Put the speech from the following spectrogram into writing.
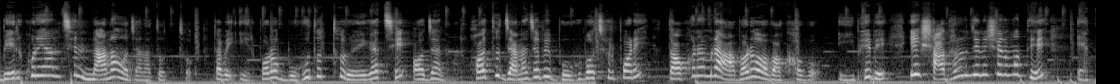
বের করে আনছেন নানা অজানা তথ্য। তবে এরপরও বহু তথ্য রয়ে গেছে অজানা। হয়তো জানা যাবে বহু বছর পরে, তখন আমরা আবারও অবাক হব। এই ভেবে এই সাধারণ জিনিসের মধ্যে এত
